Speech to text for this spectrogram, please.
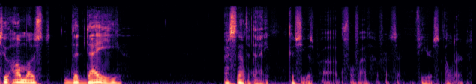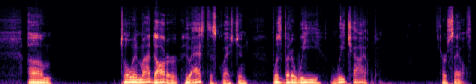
to almost the day. That's not the day because she was probably four, five, four, a few years older. Um, to when my daughter, who asked this question, was but a wee, wee child herself.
